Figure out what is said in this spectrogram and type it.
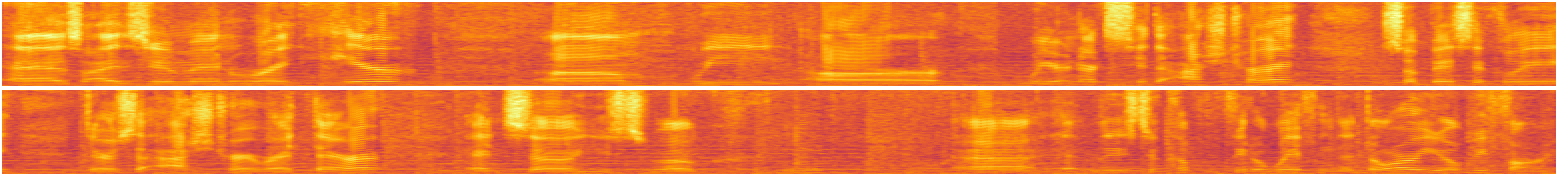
as I zoom in right here, um, we are we are next to the ashtray. So basically, there's the ashtray right there. And so you smoke uh, at least a couple feet away from the door you'll be fine.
